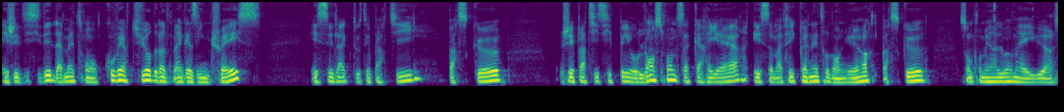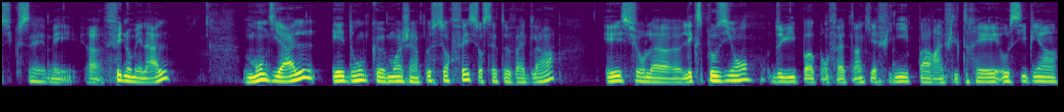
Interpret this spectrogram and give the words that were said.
Et j'ai décidé de la mettre en couverture de notre magazine Trace. Et c'est là que tout est parti parce que j'ai participé au lancement de sa carrière et ça m'a fait connaître dans New York parce que son premier album a eu un succès mais phénoménal mondial Et donc, euh, moi, j'ai un peu surfé sur cette vague-là et sur l'explosion du hip-hop, en fait, hein, qui a fini par infiltrer aussi bien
